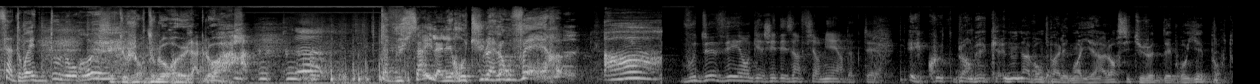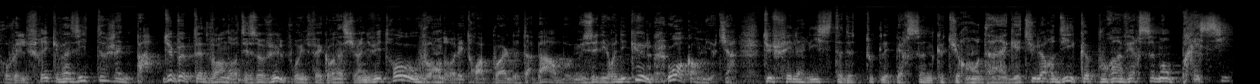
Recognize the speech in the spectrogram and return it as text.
Ça doit être douloureux. C'est toujours douloureux, la gloire. T'as vu ça? Il a les rotules à l'envers. Vous devez engager des infirmières, docteur. Écoute, Blanbec, nous n'avons pas les moyens. Alors si tu veux te débrouiller pour trouver le fric, vas-y, te gêne pas. Tu peux peut-être vendre tes ovules pour une fécondation in vitro, ou vendre les trois poils de ta barbe au musée du ridicule. Ou encore mieux, tiens, tu fais la liste de toutes les personnes que tu rends dingues et tu leur dis que pour un versement précis,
